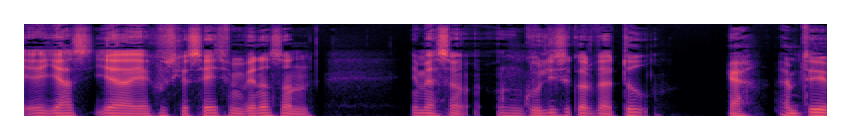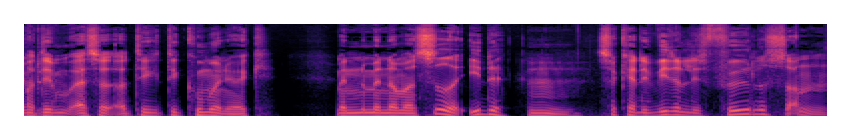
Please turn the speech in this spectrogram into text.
jeg, jeg, jeg, jeg kunne huske, jeg sagde til mine venner sådan, jamen altså, hun kunne lige så godt være død. Ja, jamen det, Og, det, altså, og det, det kunne man jo ikke. Men, men når man sidder i det, mm, så kan det vidderligt føles sådan.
